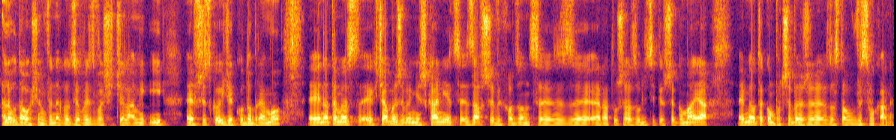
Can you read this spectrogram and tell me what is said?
ale udało się wynegocjować z właścicielami i e, wszystko idzie ku dobremu. E, Natomiast e, chciałbym, żeby mieszkaniec zawsze wychodząc z ratusza, z ulicy 1 Maja, miał taką potrzebę, że został wysłuchany.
